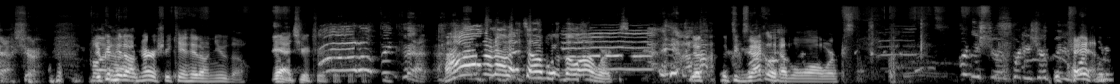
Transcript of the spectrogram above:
yeah, sure. you can hit uh, on her. She can't hit on you though. Yeah, true, true, true. I don't think that. I don't know. That's how the law works. That's, that's exactly how the law works. pretty sure. Pretty sure things can. would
